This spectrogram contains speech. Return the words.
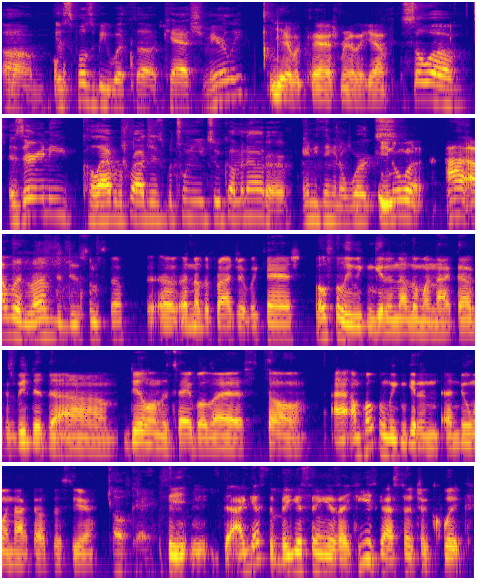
Um, it was supposed to be with uh, Cash Merely. Yeah, with Cash Merely, yeah. So, uh, is there any collaborative projects between you two coming out, or anything in the works? You know what? I, I would love to do some stuff, uh, another project with Cash. Hopefully, we can get another one knocked out because we did the um, deal on the table last. So I, I'm hoping we can get a, a new one knocked out this year. Okay. See, I guess the biggest thing is like he's got such a quick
